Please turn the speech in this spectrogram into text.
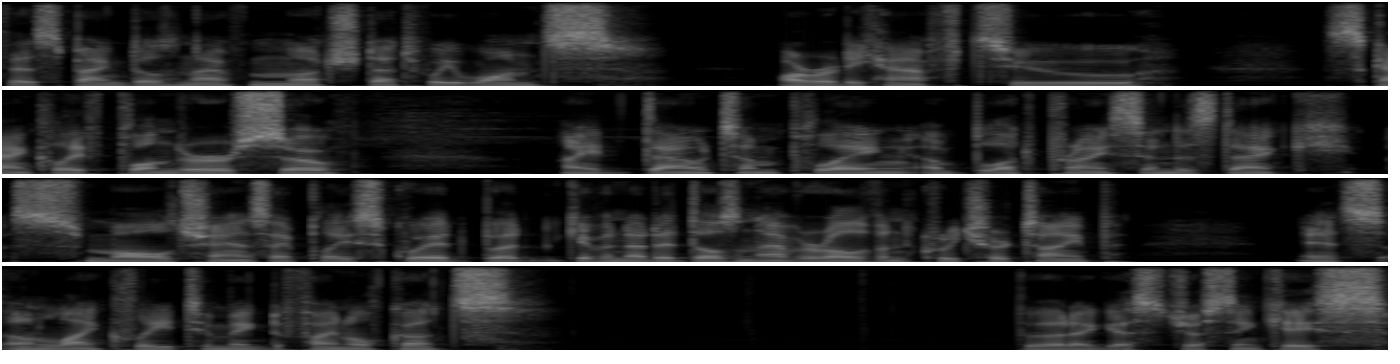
This pack doesn't have much that we want. Already have two Skyclave Plunderers, so I doubt I'm playing a Blood Price in this deck. Small chance I play Squid, but given that it doesn't have a relevant creature type, it's unlikely to make the final cuts. But I guess just in case.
